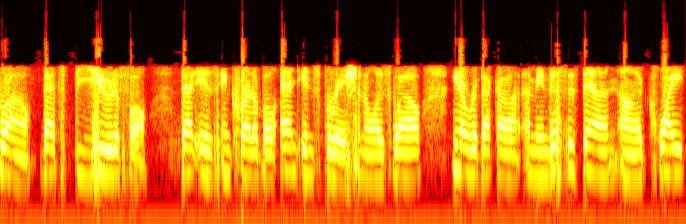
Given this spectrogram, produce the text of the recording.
Wow, that's beautiful. That is incredible and inspirational as well. You know, Rebecca, I mean, this has been uh, quite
